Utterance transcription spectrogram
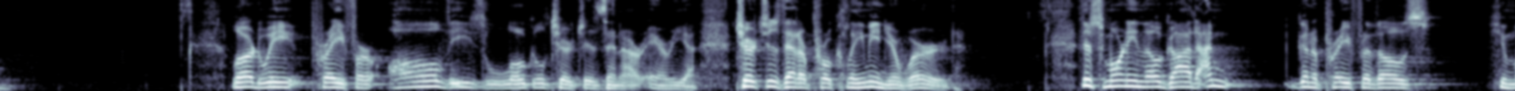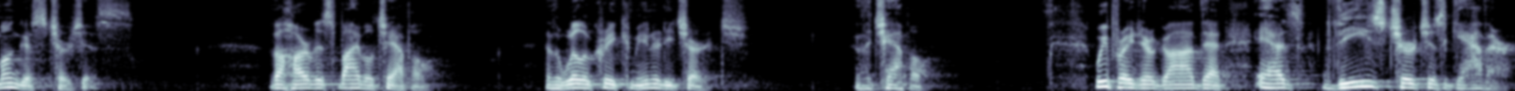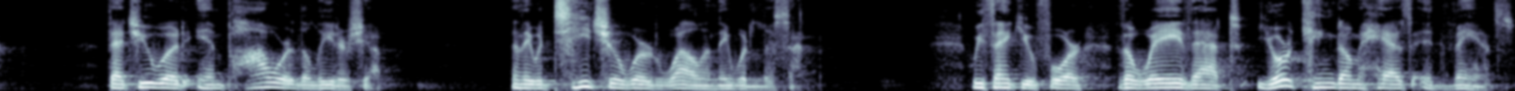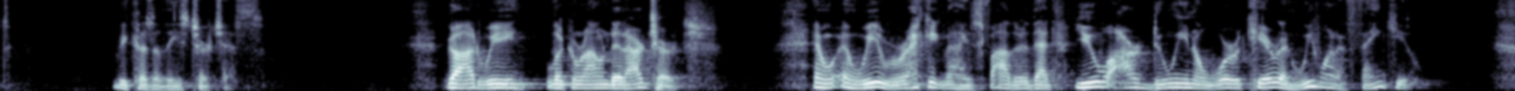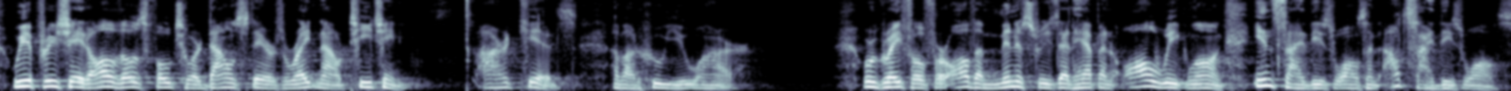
Lord, we pray for all these local churches in our area, churches that are proclaiming your word. This morning, though, God, I'm going to pray for those humongous churches the Harvest Bible Chapel, and the Willow Creek Community Church, and the chapel. We pray, dear God, that as these churches gather, that you would empower the leadership and they would teach your word well and they would listen. We thank you for the way that your kingdom has advanced because of these churches. God, we look around at our church and, and we recognize, Father, that you are doing a work here and we want to thank you. We appreciate all those folks who are downstairs right now teaching our kids about who you are. We're grateful for all the ministries that happen all week long inside these walls and outside these walls.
